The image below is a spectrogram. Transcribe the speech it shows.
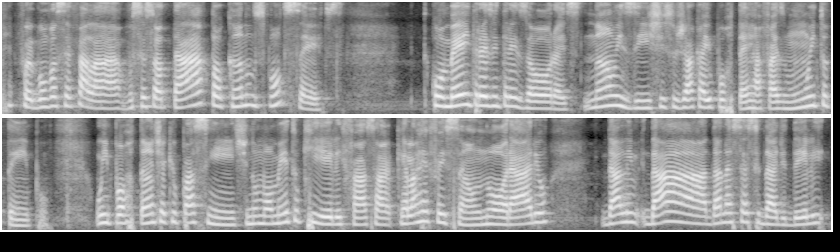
foi bom você falar, você só está tocando nos pontos certos. Comer em três em três horas. Não existe, isso já caiu por terra faz muito tempo. O importante é que o paciente, no momento que ele faça aquela refeição, no horário da, da, da necessidade dele,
